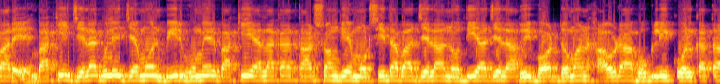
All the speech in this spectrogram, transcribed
পারে। বাকি জেলাগুলি যেমন বীরভূমের বাকি এলাকা, তার সঙ্গে মুর্শিদাবাদ জেলা, নদিয়া জেলা, দুই বর্ধমান, হাওড়া, হুগলি, কলকাতা,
